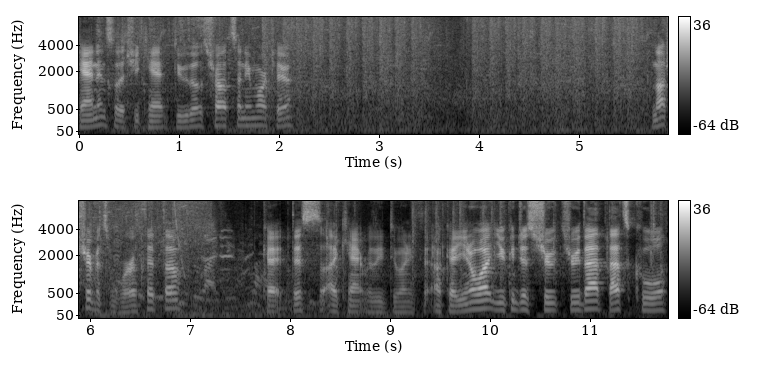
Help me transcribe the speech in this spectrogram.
cannon so that she can't do those shots anymore too. I'm not sure if it's worth it though. Okay, this I can't really do anything. Okay, you know what? You can just shoot through that. That's cool.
